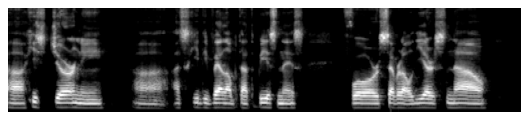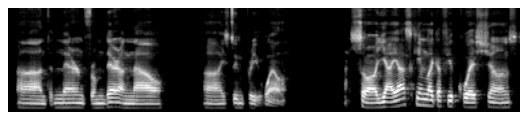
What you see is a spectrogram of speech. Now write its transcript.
uh, his journey uh, as he developed that business for several years now and learned from there and now uh, he's doing pretty well. So yeah i asked him like a few questions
